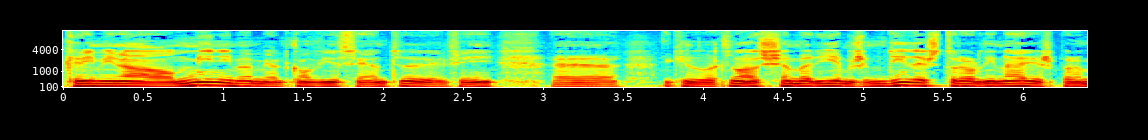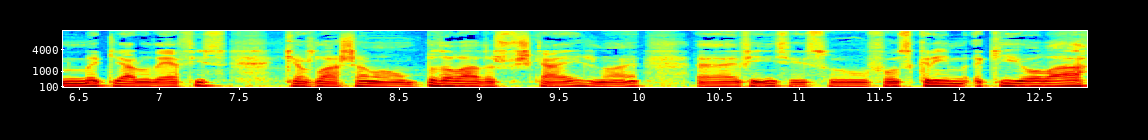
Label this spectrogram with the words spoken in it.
criminal minimamente convincente, enfim, aquilo que nós chamaríamos medidas extraordinárias para maquilhar o déficit, que eles lá chamam pedaladas fiscais, não é? enfim, se isso fosse crime aqui ou lá,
